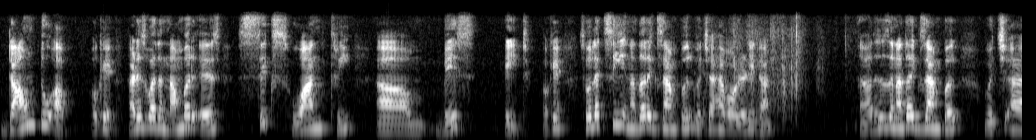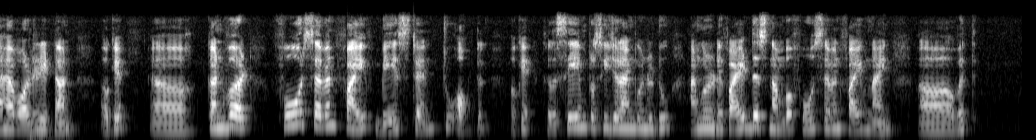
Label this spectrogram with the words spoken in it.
down to up okay. That is why the number is 613 um, base 8 okay? So let's see another example which I have already done. Uh, this is another example which I have already done. Okay? Uh, convert 475 base 10 to octal. Okay? So the same procedure I'm going to do. I'm going to divide this number 4759 uh, with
